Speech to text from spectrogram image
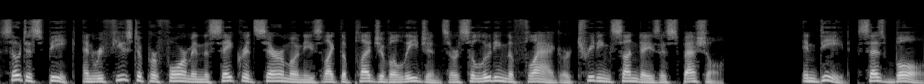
so to speak, and refuse to perform in the sacred ceremonies like the Pledge of Allegiance or saluting the flag or treating Sundays as special. Indeed, says Bull,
